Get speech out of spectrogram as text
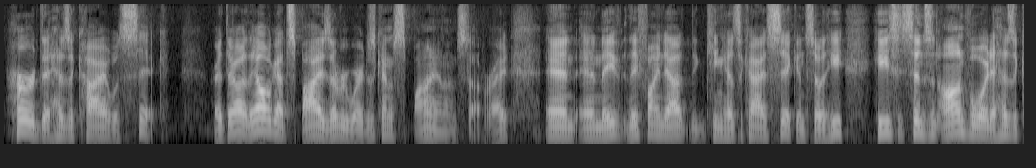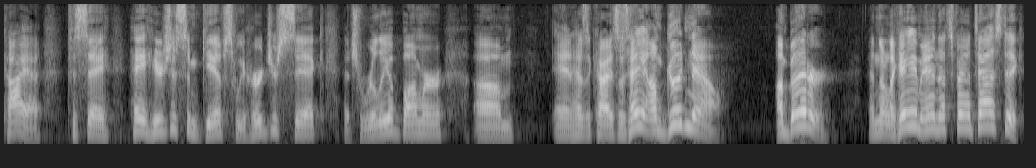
heard that Hezekiah was sick. Right? They all, they all got spies everywhere, just kind of spying on stuff, right? And, and they, they find out that King Hezekiah is sick. And so he, he sends an envoy to Hezekiah to say, hey, here's just some gifts. We heard you're sick. That's really a bummer. Um, and Hezekiah says, Hey, I'm good now. I'm better. And they're like, hey, man, that's fantastic.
